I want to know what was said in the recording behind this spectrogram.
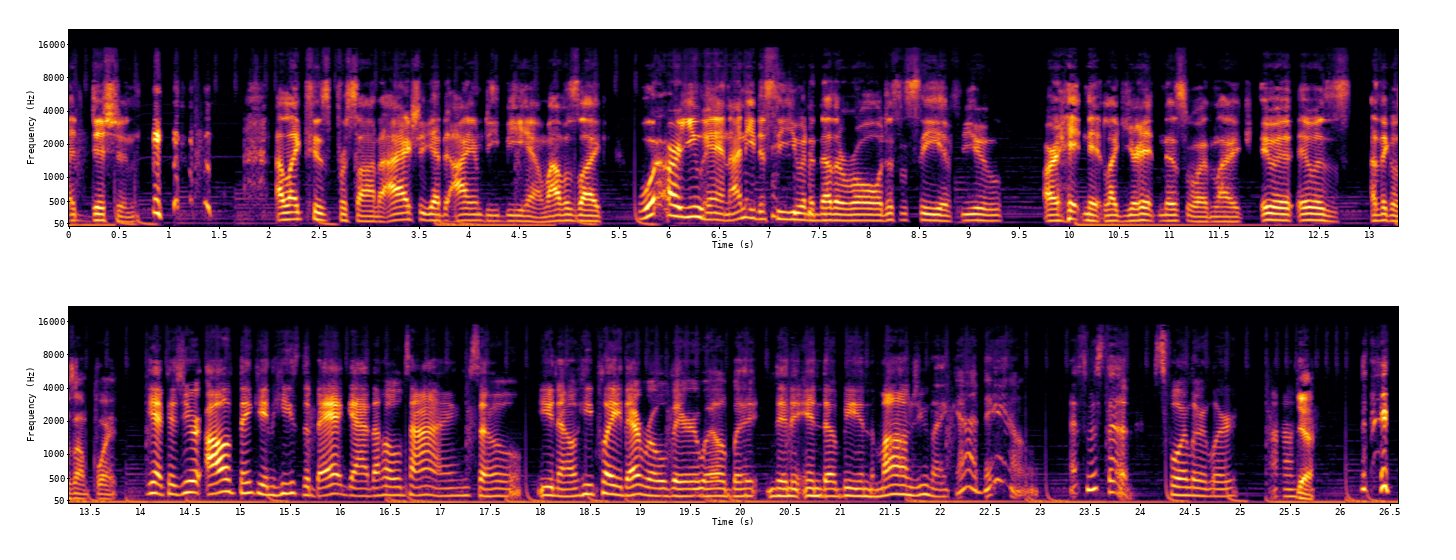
addition. I liked his persona. I actually had to IMDb him. I was like, "What are you in? I need to see you in another role just to see if you are hitting it like you're hitting this one." Like it was, it was. I think it was on point. Yeah, because you're all thinking he's the bad guy the whole time. So, you know, he played that role very well, but then it ended up being the moms. You're like, God damn, that's messed up. Spoiler alert. Um, Yeah.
